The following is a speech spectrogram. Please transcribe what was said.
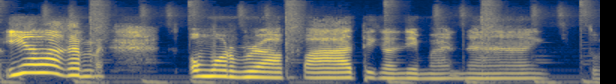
Iyalah kan umur berapa, tinggal di mana gitu.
